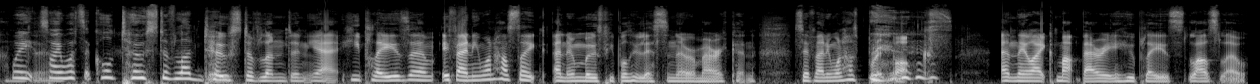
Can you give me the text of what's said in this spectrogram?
And, Wait, um, sorry, what's it called? Toast of London. Toast of London, yeah. He plays um if anyone has like I know most people who listen are American. So if anyone has BritBox and they like Matt Berry who plays Laszlo,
